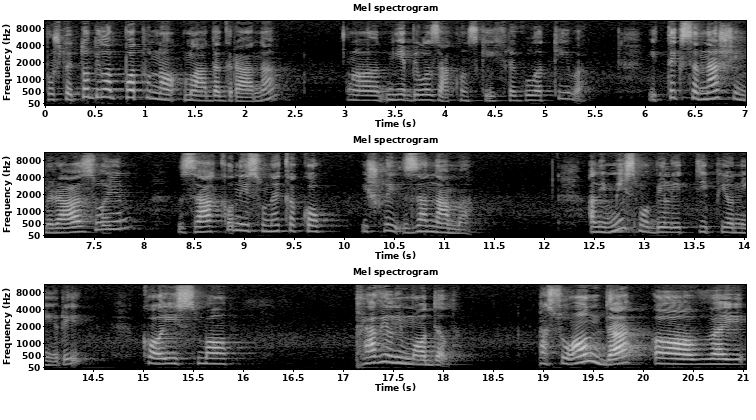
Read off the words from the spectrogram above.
Pošto je to bila potpuno mlada grana, nije bilo zakonskih regulativa. I tek sa našim razvojem zakoni su nekako išli za nama. Ali mi smo bili ti pioniri koji smo pravili model. Pa su onda ovaj,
